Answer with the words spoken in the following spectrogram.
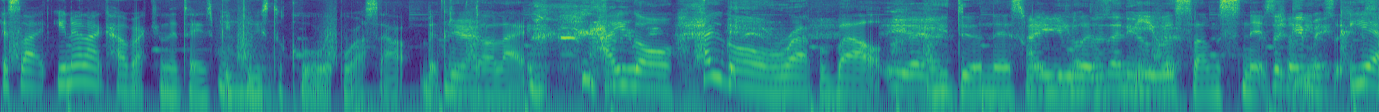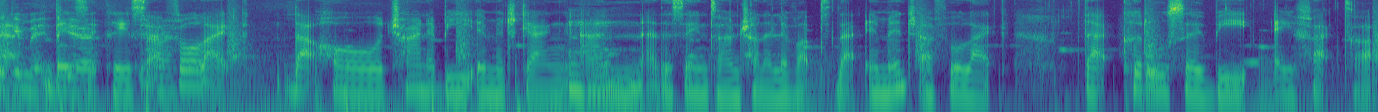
It's like you know, like how back in the days people used to call Rick Ross out because Mm. Yeah. they're like, "How you gonna how you gonna rap about Yeah. you doing this when you've you was done any of you was some snitch?" It's a gimmick. was- yeah, gimmick, yeah. basically. So I feel like that whole trying to be image gang Mm-hmm. and at the same time trying to live up to that image, I feel like that could also be a factor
